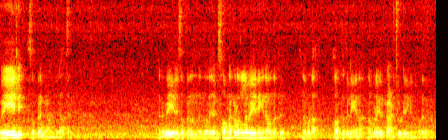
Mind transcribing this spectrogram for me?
വേൽ സ്വപ്നം കാണുന്നു രാത്രി. വേൽ സ്വപ്നം എന്ന് പറഞ്ഞാൽ സ്വർണക്കടലുള്ള കളറുള്ള ഇങ്ങനെ വന്നിട്ട് നമ്മുടെ ഉറക്കത്തിൽ ഇങ്ങനെ നമ്മളിങ്ങനെ കാണിച്ചുകൊണ്ടിരിക്കുന്നു കുറേ നേരം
